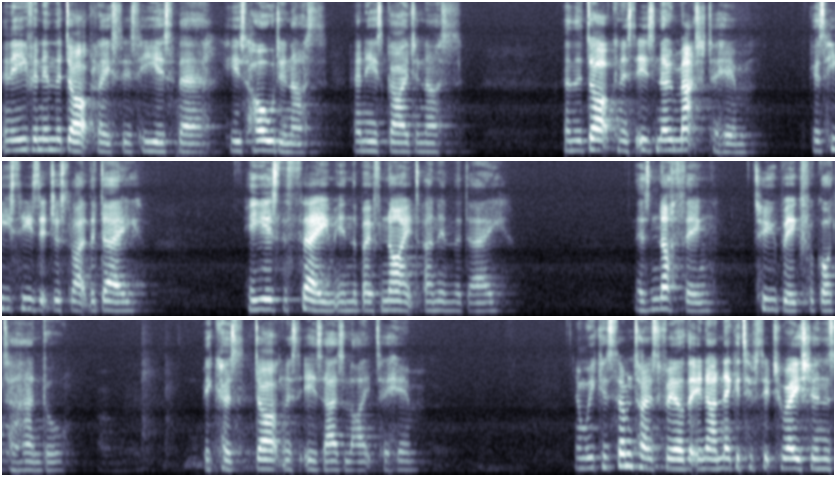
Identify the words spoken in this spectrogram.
And even in the dark places, He is there. He is holding us and He is guiding us. And the darkness is no match to Him because he sees it just like the day. He is the same in the both night and in the day. There's nothing too big for God to handle because darkness is as light to him. And we can sometimes feel that in our negative situations,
